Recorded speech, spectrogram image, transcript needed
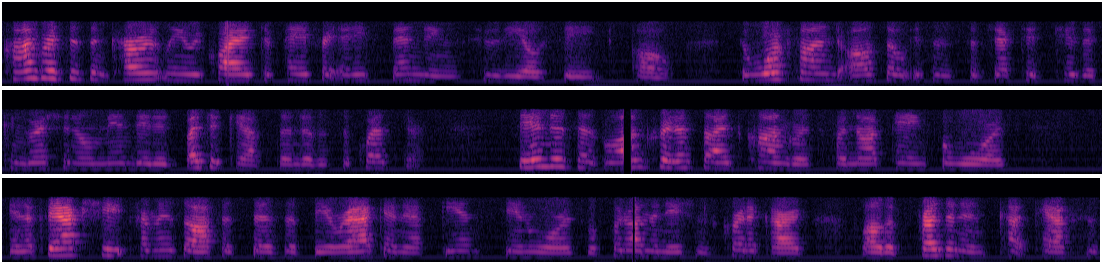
Congress isn't currently required to pay for any spending through the OCO. The War Fund also isn't subjected to the congressional mandated budget caps under the sequester. Sanders has long criticized Congress for not paying for wars, and a fact sheet from his office says that the Iraq and Afghanistan wars were put on the nation's credit card while the president cut taxes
